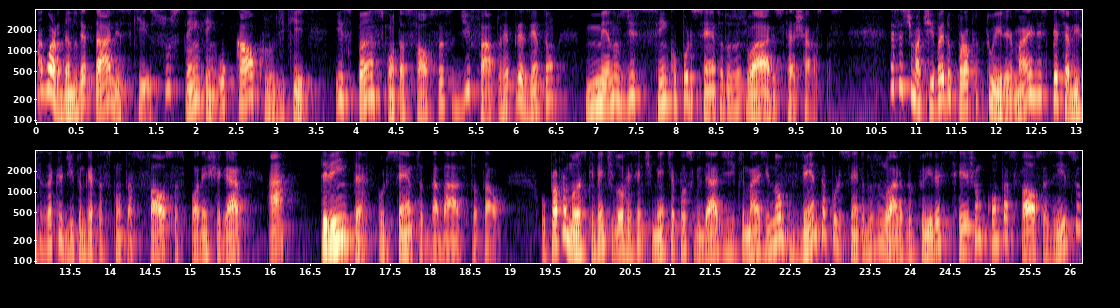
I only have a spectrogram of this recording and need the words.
aguardando detalhes que sustentem o cálculo de que spams, contas falsas, de fato representam menos de 5% dos usuários, fecha aspas. Essa estimativa é do próprio Twitter, mas especialistas acreditam que essas contas falsas podem chegar a 30% da base total. O próprio Musk ventilou recentemente a possibilidade de que mais de 90% dos usuários do Twitter sejam contas falsas. Isso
